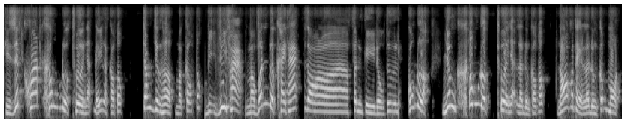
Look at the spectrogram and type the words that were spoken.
thì dứt khoát không được thừa nhận đấy là cao tốc. Trong trường hợp mà cao tốc bị vi phạm mà vẫn được khai thác do phân kỳ đầu tư cũng được nhưng không được thừa nhận là đường cao tốc. Nó có thể là đường cấp 1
